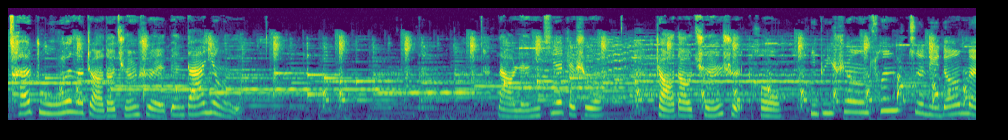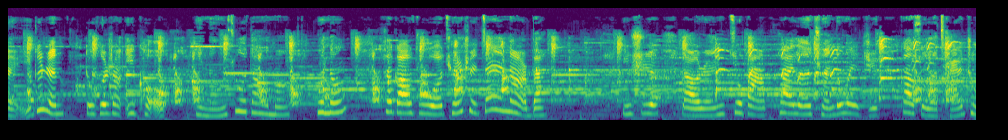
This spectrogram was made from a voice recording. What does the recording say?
财主为了找到泉水，便答应了。老人接着说：“找到泉水后，你必须让村子里的每一个人。”都喝上一口，你能做到吗？我能，快告诉我泉水在哪儿吧。于是老人就把快乐泉的位置告诉了财主。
